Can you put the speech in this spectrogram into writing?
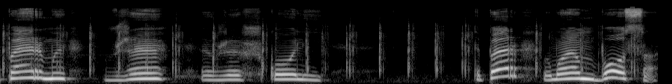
Тепер ми вже, вже в школі. Тепер ми маємо боса.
